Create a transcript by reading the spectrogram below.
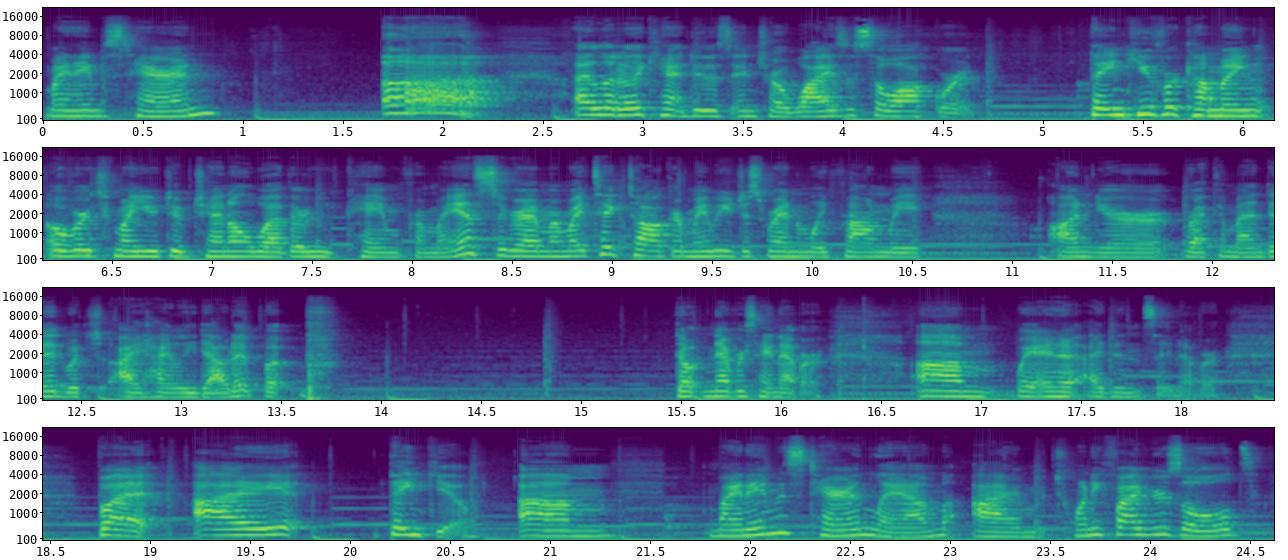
my name's Taryn. Ugh! I literally can't do this intro. Why is this so awkward? Thank you for coming over to my YouTube channel, whether you came from my Instagram or my TikTok, or maybe you just randomly found me on your recommended, which I highly doubt it, but pff, don't never say never. Um, wait, I, I didn't say never, but I, thank you. Um, my name is Taryn Lamb. I'm 25 years old.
